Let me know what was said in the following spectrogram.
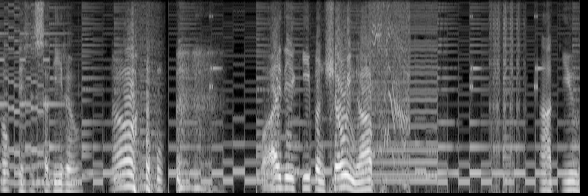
Hope oh, this is Sadiro. No! Why do you keep on showing up? Not you.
